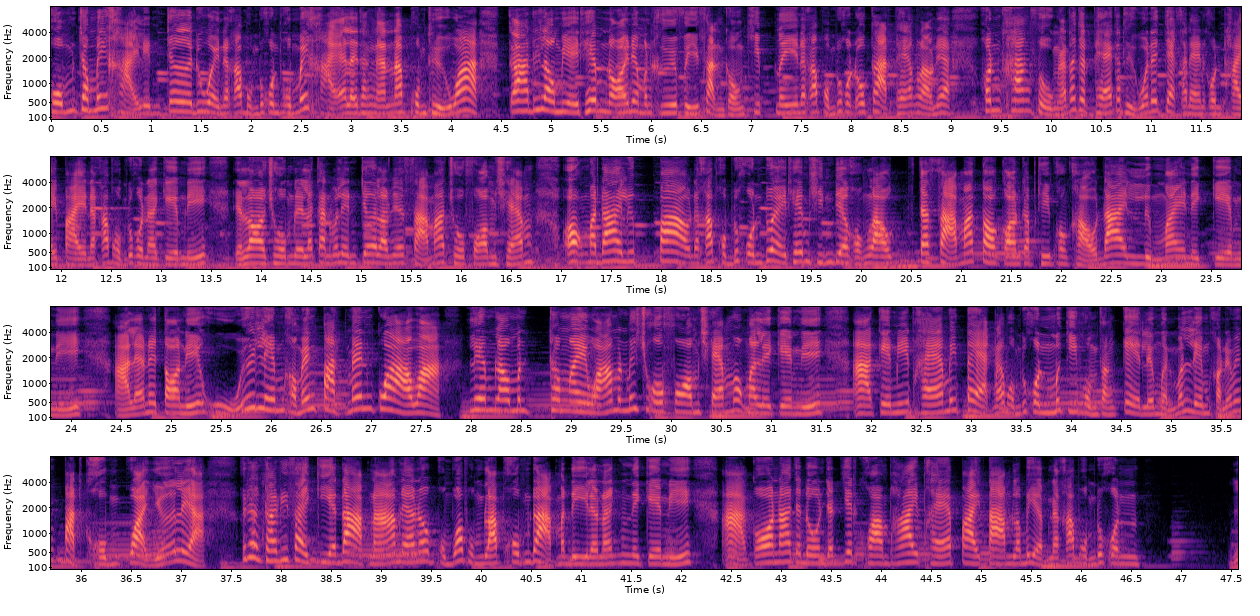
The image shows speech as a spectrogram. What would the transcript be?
ผมจะไม่ขายเลนเจอร์ด้วยนะครับผมทุกคนผมไม่ขายอะไรทั้งนั้นนะผมถือว่าการที่เรามีไอเทมน้อยเนี่ยมันคือสีสันของคลิปนี้นะครับผมทุกคนโอกาสแพ้ของเราเนี่ยค่อนข้างสูงนะถ้าเกิดแพ้ก็ถือว่าได้แจกคะแนนคนไทยไปนะครับครับผมทุกคนในเกมนี้ เดี๋ยวรอชมเลยละกันว่าเลนเจอร์เราเนี่ยสามารถโชว์ฟอร์มแชมป์ออกมาได้หรือเปล่าเปล่านะครับผมทุกคนด้วยไอเทมชิ้นเดียวของเรา จะสามารถต่อกรกับทีมของเขาได้หรือไม่ในเกมนี้ อ่าแล้วในตอนนี้โอ้โหเลมเขาแม่งปัดแม่นกว่าว่ะเลมเรามันทำไมวะมันไม่โชว์ฟอร์มแชมป์ออกมาเลยเกมนี้ อ่าเกมนี้แพ้ไม่แปลกนะผมทุกคนเมื่อกี้ผมสังเกตเลยเหมือนว่าเลมเขาเนี่ยแม่งปัดคมกว่าเยอะเลยอะเฮ้ยทางทางที่ใส่เกียร์ดาบน้ำแล้วนะผมว่าผมรับคมดาบมาดีแล้วนะในเกมนี้ อ่าก็น่าจะโดนยัดเยียดความพ่ายแพ้ไปตามระเบียบนะครับผมทุกคน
